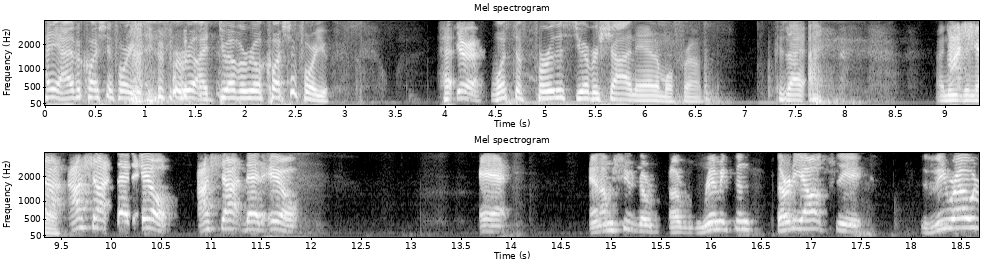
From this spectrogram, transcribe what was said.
hey, I have a question for you, dude. For real, I do have a real question for you. Ha- Sure. What's the furthest you ever shot an animal from? Because I, I, I need I to shot, know. I shot that elk. I shot that elk at, and I'm shooting a, a Remington 30 six, zeroed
